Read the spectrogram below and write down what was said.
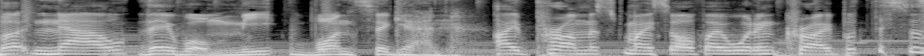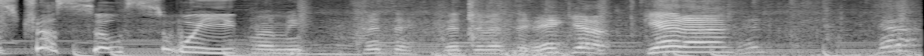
but now they will meet once again. I promised myself I wouldn't cry, but this is just so sweet. Mami, vente, vente, vente. Ven, get up. Get up. Get up.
